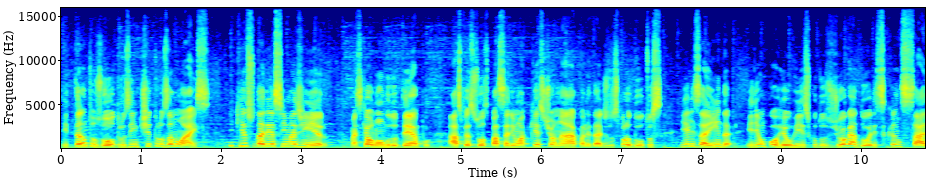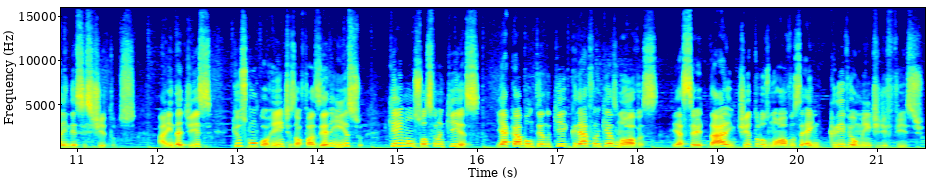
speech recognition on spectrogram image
e tantos outros em títulos anuais, e que isso daria sim mais dinheiro mas que ao longo do tempo as pessoas passariam a questionar a qualidade dos produtos e eles ainda iriam correr o risco dos jogadores cansarem desses títulos. Ainda disse que os concorrentes, ao fazerem isso, queimam suas franquias e acabam tendo que criar franquias novas. E acertar em títulos novos é incrivelmente difícil.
